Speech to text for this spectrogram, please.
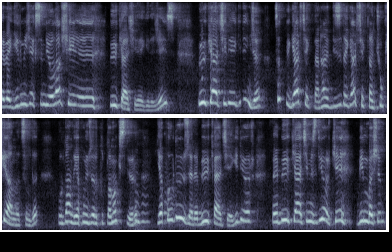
Eve girmeyeceksin diyorlar. Şey, e, Büyükelçiliğe gideceğiz. Büyükelçiliğe gidince tıpkı gerçekten hani dizide gerçekten çok iyi anlatıldı. Buradan da yapımcıları kutlamak istiyorum. Yapıldığı üzere Büyükelçi'ye gidiyor ve Büyükelçimiz diyor ki binbaşım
